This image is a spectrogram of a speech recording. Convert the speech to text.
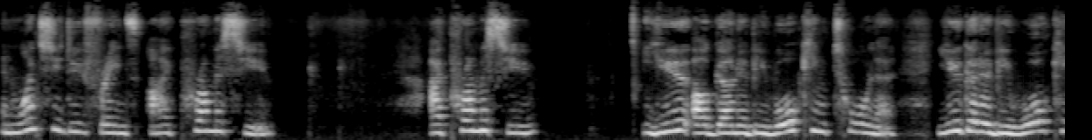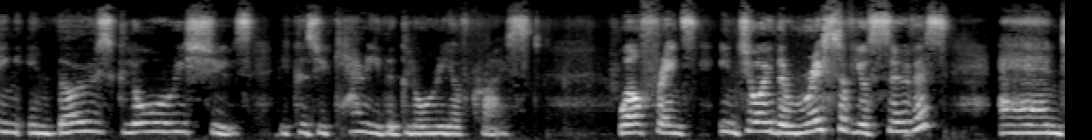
And once you do, friends, I promise you, I promise you, you are going to be walking taller. You're going to be walking in those glory shoes because you carry the glory of Christ. Well, friends, enjoy the rest of your service and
